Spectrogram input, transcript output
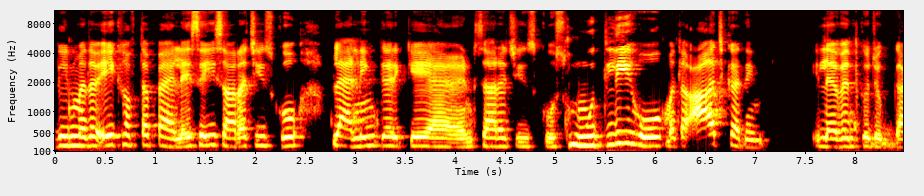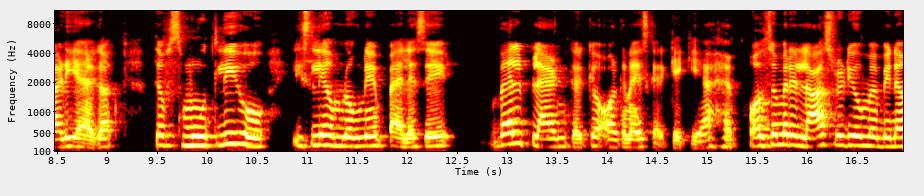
दिन मतलब एक हफ़्ता पहले से ही सारा चीज़ को प्लानिंग करके एंड सारा चीज़ को स्मूथली हो मतलब आज का दिन इलेवेंथ को जो गाड़ी आएगा, तब स्मूथली हो। इसलिए हम लोग ने पहले से वेल प्लान करके ऑर्गेनाइज करके किया है। ऑल्सो मेरे लास्ट वीडियो में भी ना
